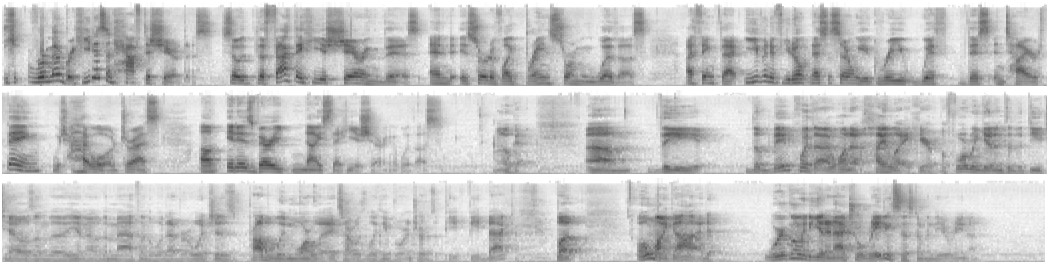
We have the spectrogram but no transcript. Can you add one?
he, remember he doesn't have to share this so the fact that he is sharing this and is sort of like brainstorming with us i think that even if you don't necessarily agree with this entire thing which i will address um, it is very nice that he is sharing it with us Okay. Um, the the main point that I want to highlight here before we get into the details and the you know the math and the whatever, which is probably more what Iksar was looking for in terms of feedback. But oh my god, we're going to get an actual rating system in the arena.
